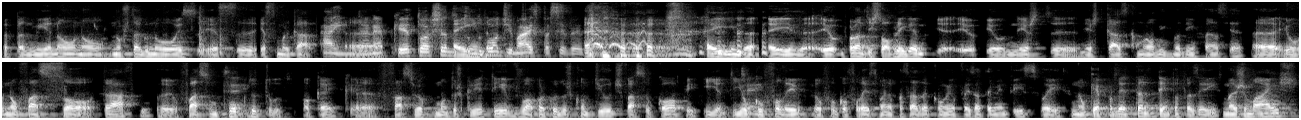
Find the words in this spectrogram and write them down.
A pandemia não, não, não estagnou esse, esse, esse mercado. Ainda, uh, né? Porque eu estou achando ainda. tudo bom demais para ser verdade. ainda, ainda. Eu, pronto, isto obriga-me, eu, eu, neste, neste caso, como é um amigo de infância, uh, eu não faço só tráfego, eu faço um pouco Sim. de tudo, ok? okay. Uh, faço eu que monto os criativos, vou à procura dos conteúdos, faço o copy e, e o que eu falei, eu, o que eu falei semana passada com ele foi exatamente isso, foi não quero perder tanto tempo a fazer isso, mas mais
